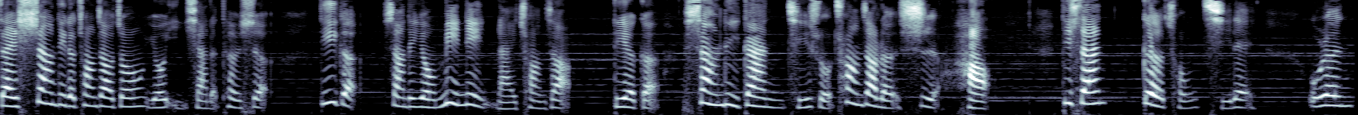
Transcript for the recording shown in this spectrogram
在上帝的创造中有以下的特色：第一个，上帝用命令来创造；第二个，上帝干其所创造的事好；第三，各从其类。无论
